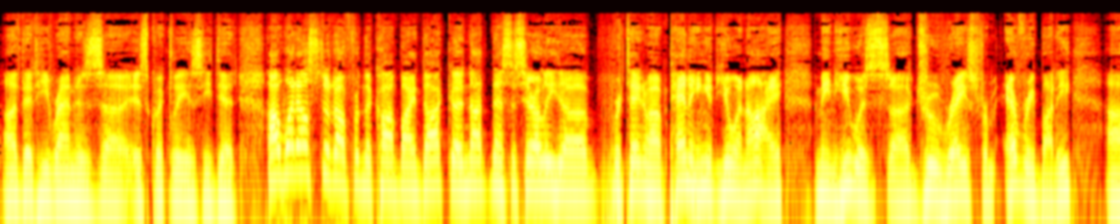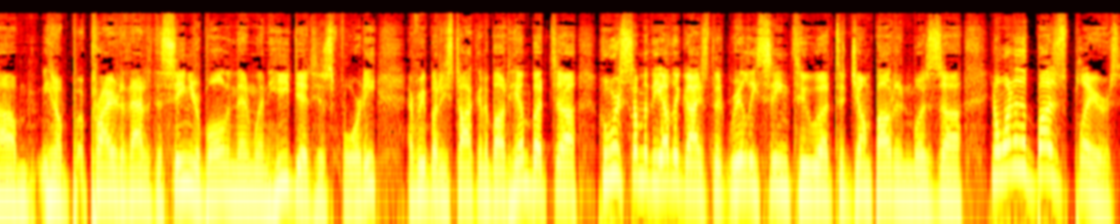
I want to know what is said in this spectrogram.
uh, that he ran as, uh, as quickly as he did. Uh, what else stood out from the combine, Doc? Uh, not necessarily, uh, pertaining to Penning at UNI. I mean, he was, drew rays from everybody, um, you know, p- prior to that at the Senior Bowl. And then when he did his 40, everybody's talking about him. But, who were some of the other guys that really seemed to, to jump out and was, you know, one of the buzz players,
